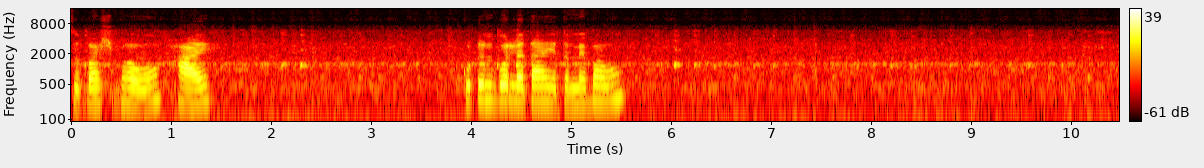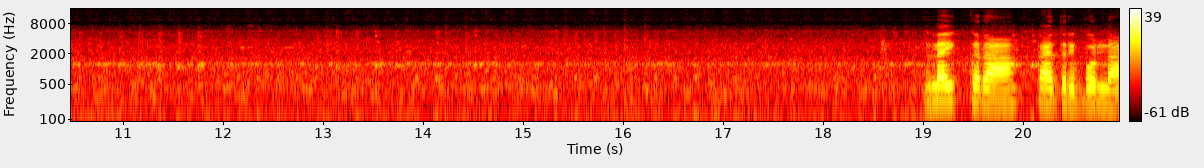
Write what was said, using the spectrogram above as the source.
सुभाष भाऊ हाय कुठून बोलत आहे तुम्ही भाऊ? लाईक करा काहीतरी बोला.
